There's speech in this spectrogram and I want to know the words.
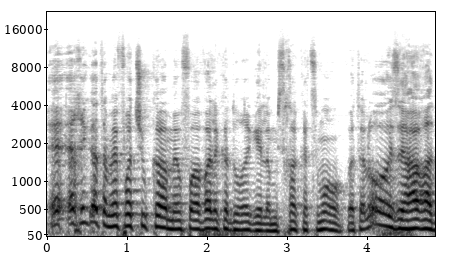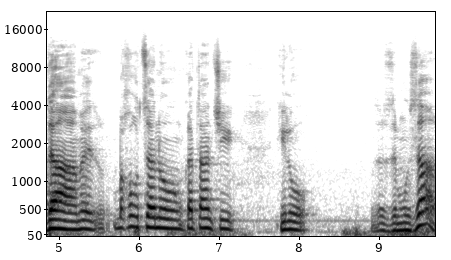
איך הגעת? מאיפה התשוקה? מאיפה האהבה לכדורגל, למשחק עצמו? ואתה לא איזה הר אדם, אה, בחור צנום, קטנצ'יק, כאילו, זה, זה מוזר.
